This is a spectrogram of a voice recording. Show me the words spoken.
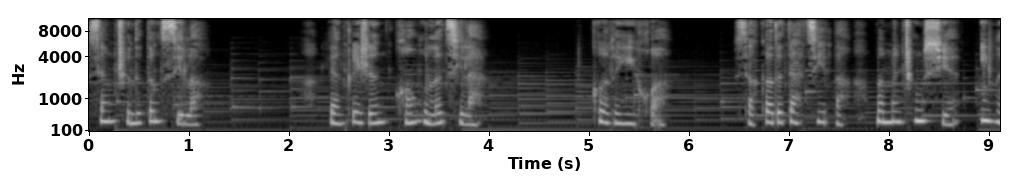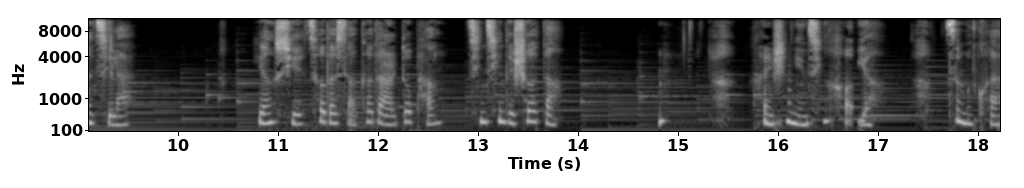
香醇的东西了。两个人狂吻了起来。过了一会儿，小高的大鸡巴慢慢充血，硬了起来。杨雪凑到小高的耳朵旁，轻轻的说道。嗯还是年轻好呀，这么快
